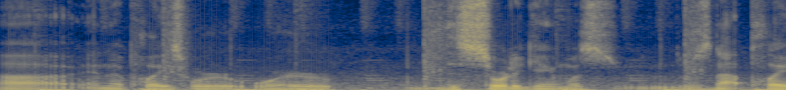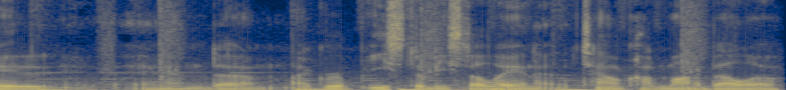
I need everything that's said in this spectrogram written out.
uh, in a place where where this sort of game was was not played, and um, I grew up east of East LA in a town called Montebello,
